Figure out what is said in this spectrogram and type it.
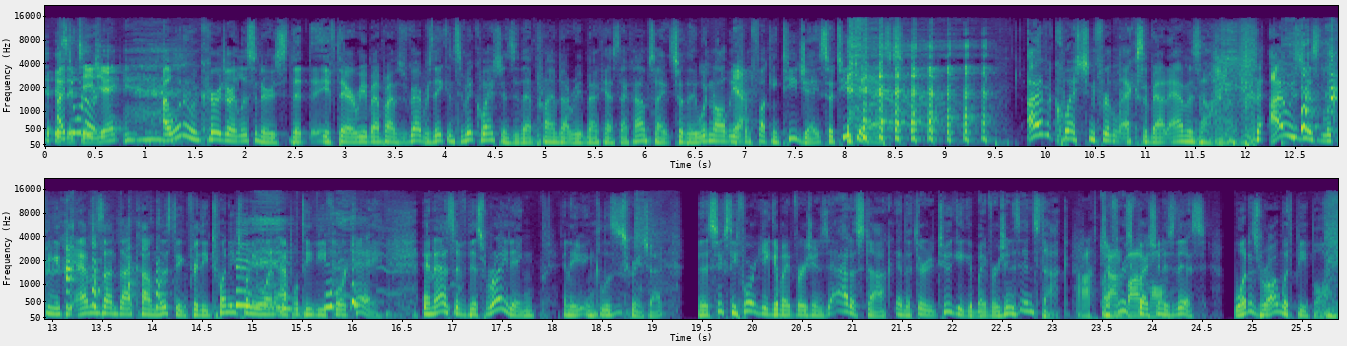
is I it do wanna- TJ? I want to encourage our listeners that if they are Rebound Prime subscribers, they can submit questions at that prime.reboundcast.com site so they wouldn't all be Yeah. from fucking TJ. So TJ asks, I have a question for Lex about Amazon. I was just looking at the Amazon.com listing for the 2021 Apple TV 4K. And as of this writing, and he includes a screenshot, the 64 gigabyte version is out of stock and the 32 gigabyte version is in stock. Ah, my John first Bottomall. question is this What is wrong with people?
